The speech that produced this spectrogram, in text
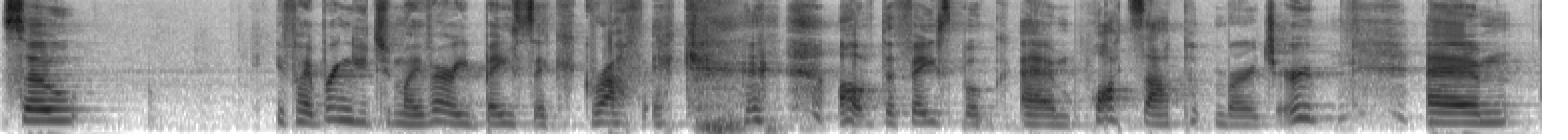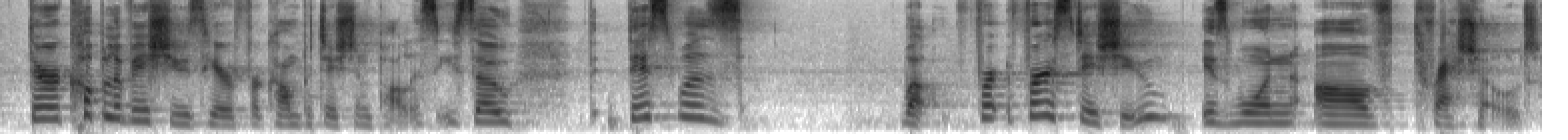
So if I bring you to my very basic graphic of the Facebook um, WhatsApp merger, um, there are a couple of issues here for competition policy. So th this was, well, first issue is one of threshold.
